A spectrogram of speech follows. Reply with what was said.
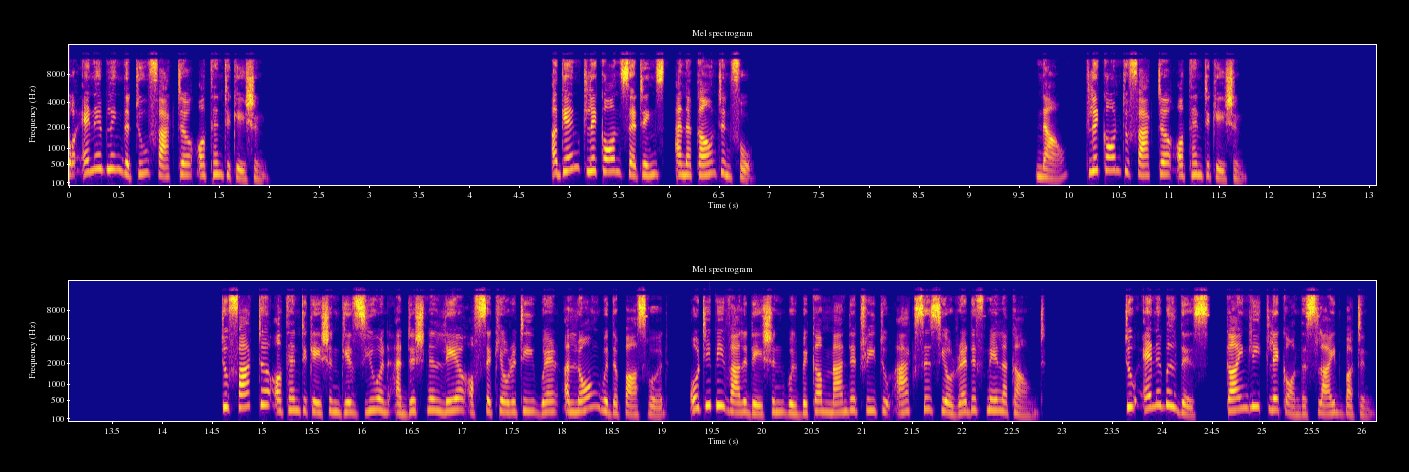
For enabling the two-factor authentication. Again click on Settings and Account Info. Now, click on Two-Factor Authentication. Two-factor authentication gives you an additional layer of security where along with the password, OTP validation will become mandatory to access your Rediffmail account. To enable this, kindly click on the slide button.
